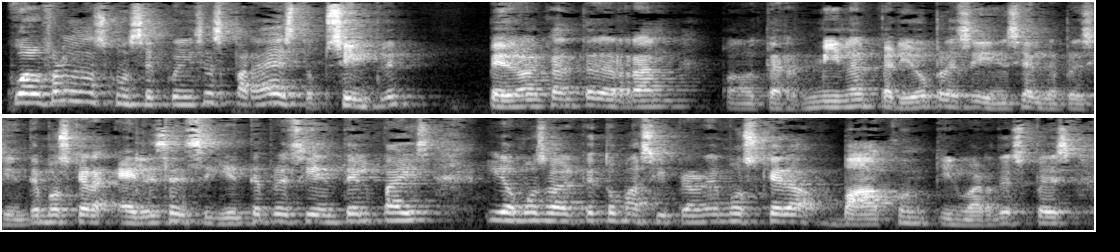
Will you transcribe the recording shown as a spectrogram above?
¿Cuáles fueron las consecuencias para esto? Simple, Pedro Alcántara Herrán, cuando termina el periodo presidencial del presidente Mosquera, él es el siguiente presidente del país y vamos a ver que Tomás Cipriano Mosquera va a continuar después,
